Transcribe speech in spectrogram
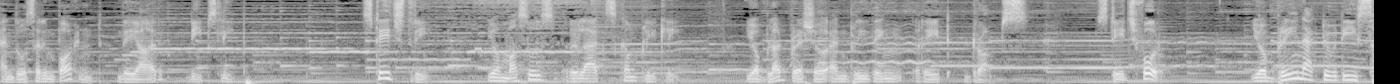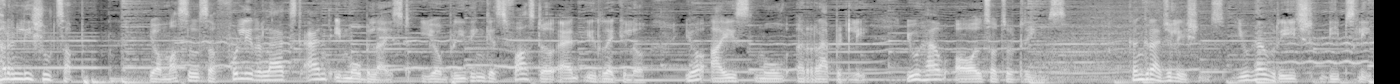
And those are important. They are deep sleep. Stage 3 Your muscles relax completely. Your blood pressure and breathing rate drops. Stage 4 Your brain activity suddenly shoots up. Your muscles are fully relaxed and immobilized. Your breathing gets faster and irregular. Your eyes move rapidly you have all sorts of dreams. Congratulations, you have reached deep sleep.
